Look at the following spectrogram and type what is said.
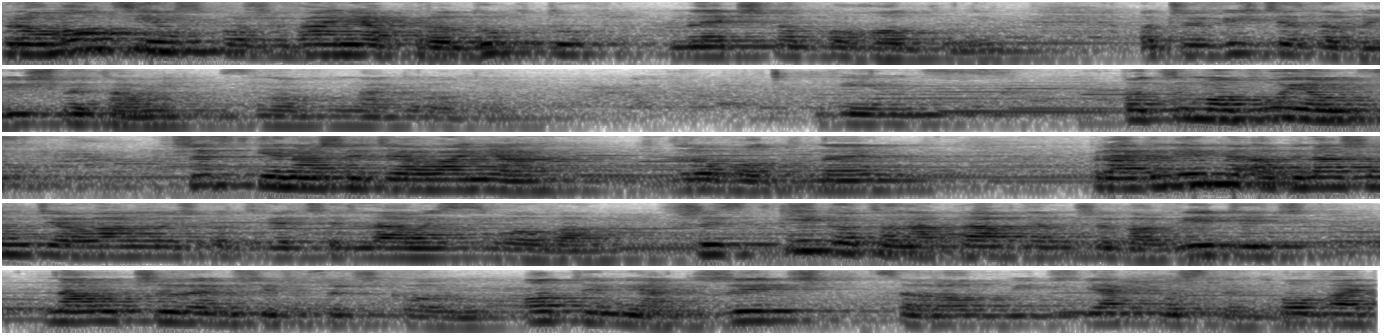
promocję spożywania produktów mleczno-pochodnych. Oczywiście zdobyliśmy tam znowu nagrodę. Więc podsumowując wszystkie nasze działania zdrowotne, pragniemy, aby naszą działalność odzwierciedlały słowa. Wszystkiego, co naprawdę trzeba wiedzieć, nauczyłem się w przedszkolu. O tym, jak żyć, co robić, jak postępować,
